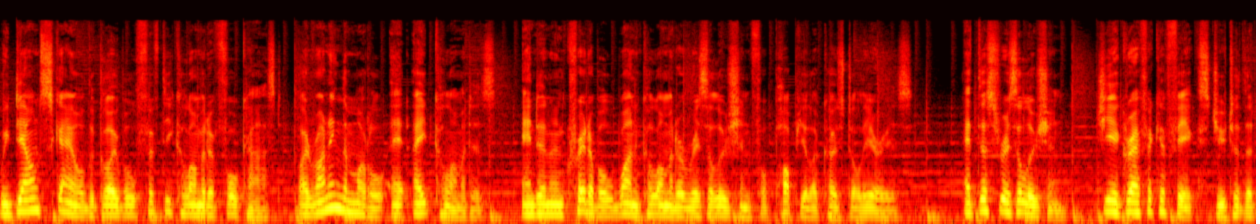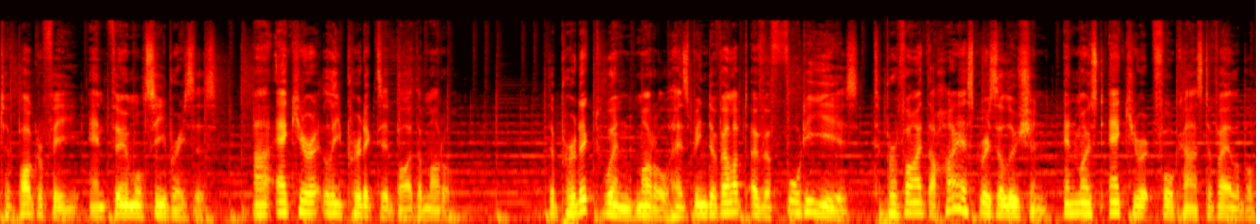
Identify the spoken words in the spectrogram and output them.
We downscale the global 50 kilometre forecast by running the model at 8 kilometres and an incredible 1 kilometre resolution for popular coastal areas. At this resolution, geographic effects due to the topography and thermal sea breezes are accurately predicted by the model. The Predict Wind model has been developed over 40 years to provide the highest resolution and most accurate forecast available.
